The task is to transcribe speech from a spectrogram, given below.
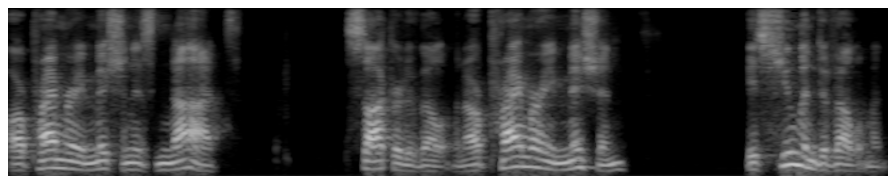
Our primary mission is not soccer development. Our primary mission is human development.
